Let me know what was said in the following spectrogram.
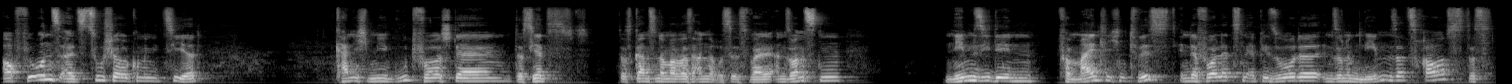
auch für uns als Zuschauer kommuniziert, kann ich mir gut vorstellen, dass jetzt das Ganze nochmal was anderes ist, weil ansonsten nehmen sie den vermeintlichen Twist in der vorletzten Episode in so einem Nebensatz raus. Das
